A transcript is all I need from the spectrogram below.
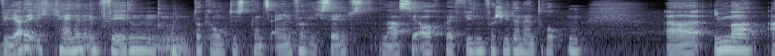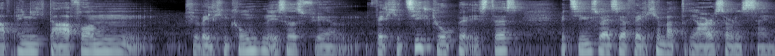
werde ich keinen empfehlen. Der Grund ist ganz einfach. Ich selbst lasse auch bei vielen verschiedenen Drucken äh, immer abhängig davon, für welchen Kunden ist es, für welche Zielgruppe ist es, beziehungsweise auf welchem Material soll es sein.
